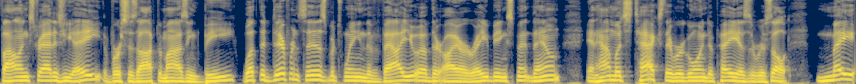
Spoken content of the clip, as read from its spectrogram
filing strategy A versus optimizing B, what the difference is between the value of their IRA being spent down and how much tax they were going to pay as a result. May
